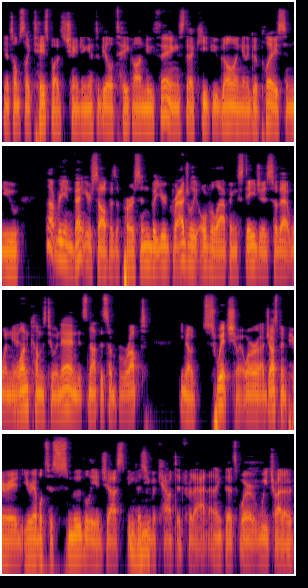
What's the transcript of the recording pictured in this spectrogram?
You know, it's almost like taste buds changing. You have to be able to take on new things that keep you going in a good place, and you not reinvent yourself as a person, but you're gradually overlapping stages so that when Yeah. one comes to an end, it's not this abrupt, you know, switch or adjustment period. You're able to smoothly adjust because Mhm. you've accounted for that. I think that's where we try to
